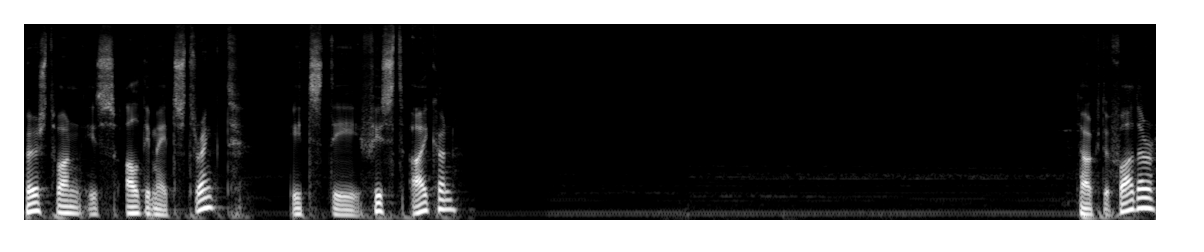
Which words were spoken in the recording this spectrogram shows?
First one is Ultimate Strength. It's the fist icon. Talk to father.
